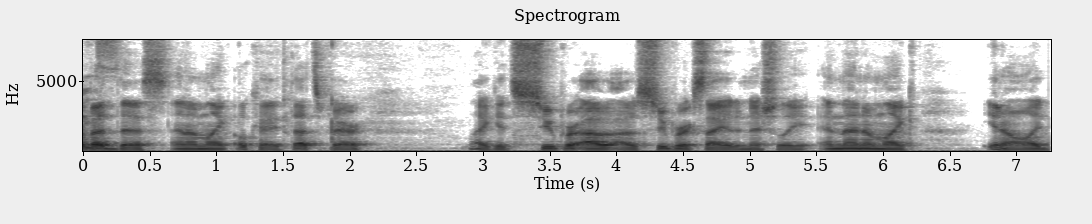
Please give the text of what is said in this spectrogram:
always- about this," and I'm like, "Okay, that's fair." Like, it's super. I, I was super excited initially, and then I'm like, you know, like,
